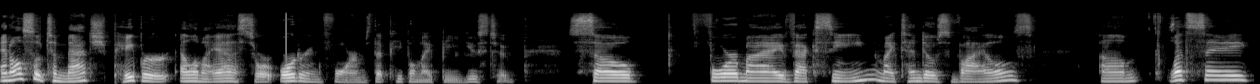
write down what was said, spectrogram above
and also to match paper LMIS or ordering forms that people might be used to. So for my vaccine, my 10 dose vials, um, let's say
